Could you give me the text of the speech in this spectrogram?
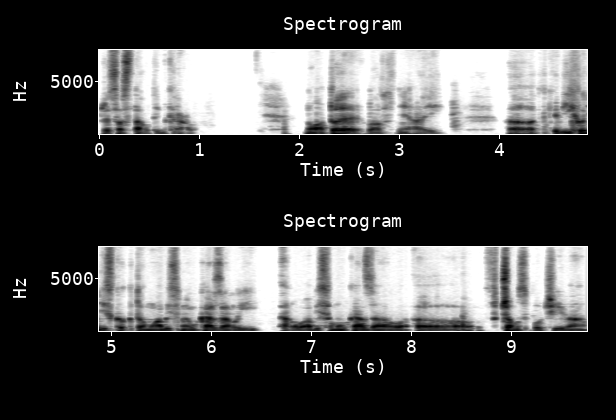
že sa stal tým kráľom. No a to je vlastne aj uh, také východisko k tomu, aby sme ukázali, alebo aby som ukázal, uh, v čom spočíva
